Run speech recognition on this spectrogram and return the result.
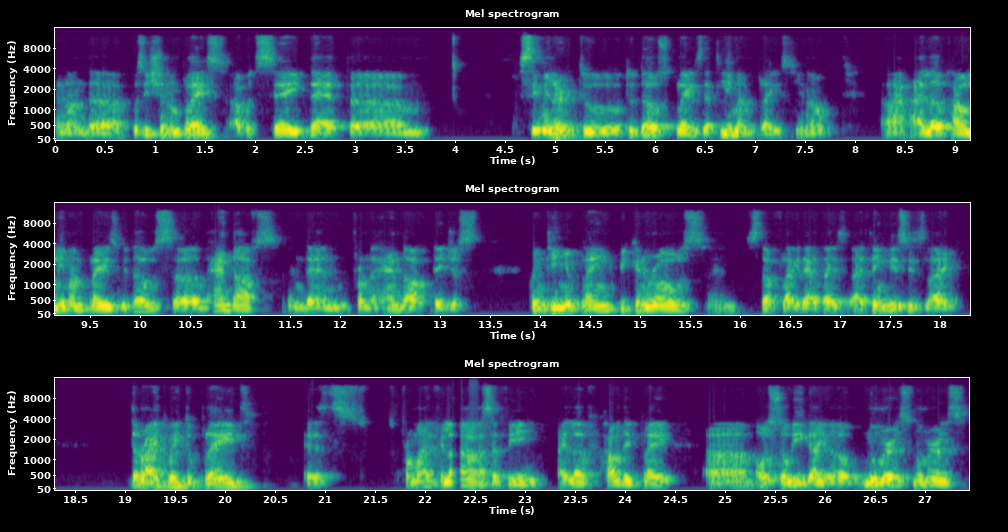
and on the position in place. I would say that. Um, similar to to those plays that Liman plays. You know, I, I love how Liman plays with those um, handoffs, and then from the handoff they just continue playing pick and rolls and stuff like that. I I think this is like the right way to play it. It's from my philosophy. I love how they play. Um, also, Riga, you know, numerous, numerous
